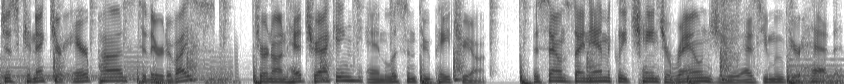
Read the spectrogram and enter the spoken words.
Just connect your AirPods to their device, turn on head tracking, and listen through Patreon. The sounds dynamically change around you as you move your head.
